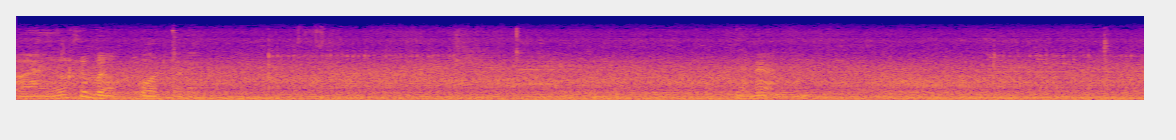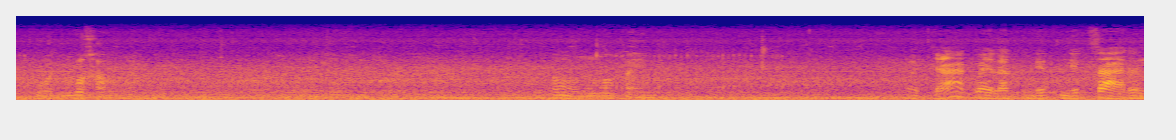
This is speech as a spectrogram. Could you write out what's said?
ว่ามันคือเบิ่งโคตรบ่ได้เนี่ยแม่นโคตรมันบ่เข้าเพราะหมุนบ่ไปจากไว้ละเน็ตเน็ตซาเด้น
